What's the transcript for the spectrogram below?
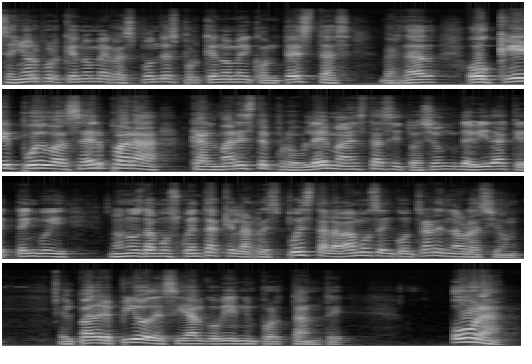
Señor, ¿por qué no me respondes? ¿Por qué no me contestas? ¿Verdad? ¿O qué puedo hacer para calmar este problema, esta situación de vida que tengo y no nos damos cuenta que la respuesta la vamos a encontrar en la oración? El Padre Pío decía algo bien importante. Ora,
